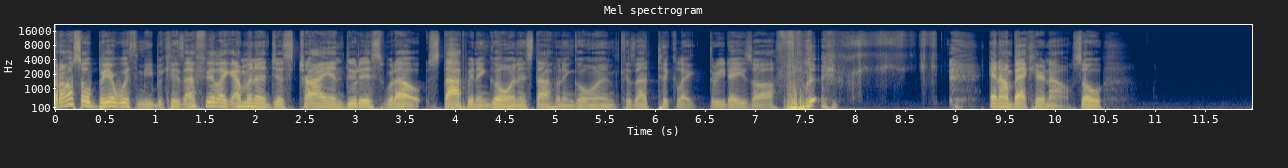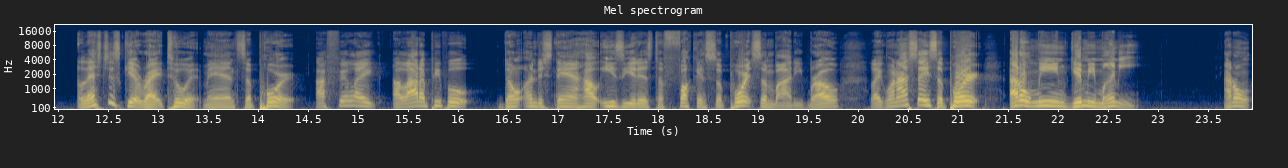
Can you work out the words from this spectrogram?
but also bear with me because I feel like I'm gonna just try and do this without stopping and going and stopping and going because I took like three days off and I'm back here now. So, let's just get right to it, man. Support. I feel like a lot of people don't understand how easy it is to fucking support somebody, bro. Like when I say support, I don't mean give me money. I don't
